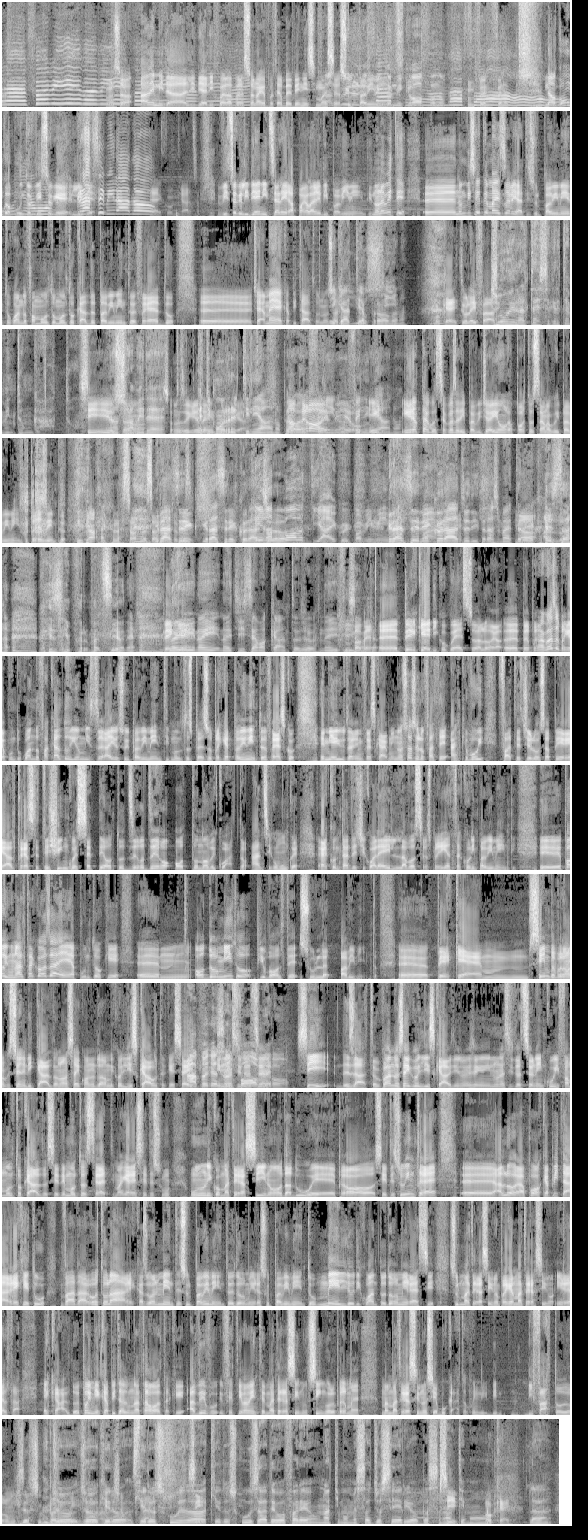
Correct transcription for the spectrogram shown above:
Non so, Ale mi dà l'idea di quella persona che potrebbe benissimo essere sul pavimento. il microfono. Perfetto. No, comunque, appunto, visto che l'idea- Grazie Milano! Ecco, grazie. Visto che l'idea iniziale era parlare di pavimenti, non, avete, eh, non vi siete mai sdraiati sul pavimento quando fa molto molto caldo, il pavimento è freddo? Eh, cioè, a me è capitato, non so. I gatti io approvano. Ok, tu l'hai fatto. Joe in realtà è segretamente un gatto. Sì, io non sono, l'ha mai detto. sono è tipo un rettiliano, però, No, però è è un felino, vero. feliniano. In, in realtà questa cosa dei pavimenti, cioè io ho un rapporto strano con i pavimenti, per esempio, no, lo so, lo so. grazie, del, grazie del Che coraggio. rapporti hai con i pavimenti? Grazie del coraggio di trasmettere No, questa, questa informazione. Perché- Noi, noi, noi ci siamo accanto, Gio. Noi ti siamo Vabbè, eh, perché dico questo? Allora, eh, per prima cosa perché appunto quando fa caldo io mi sdraio sui pavimenti molto spesso perché il pavimento è fresco e mi aiuta a rinfrescarmi. Non so se lo fate anche voi, fatecelo sapere al 375 7800 894. Anzi, comunque, raccontateci qual è la vostra esperienza con i pavimenti. Eh, poi un'altra cosa è appunto che ehm, ho dormito più volte sul pavimento. Eh, perché? Mm, sempre per una questione di caldo, no? Sai, quando dormi con gli scout che sei Ah, in sei una situazione povero. sì, esatto. Quando sei con gli scout in in una situazione in cui fa molto caldo, siete molto stretti, magari siete su un unico materassino da due, però siete su in tre, eh, allora può capitare che tu vada a rotolare casualmente sul pavimento e dormire sul pavimento meglio di quanto dormiresti sul materassino, perché il materassino in realtà è caldo. E poi mi è capitato un'altra volta che avevo effettivamente il materassino singolo per me, ma il materassino si è bucato, quindi di, di fatto ho dormito sul Gio, pavimento. Gio, ma chiedo, chiedo scusa, Sì. chiedo scusa, devo fare un attimo un messaggio serio, abbassa un Sì, attimo ok. la-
